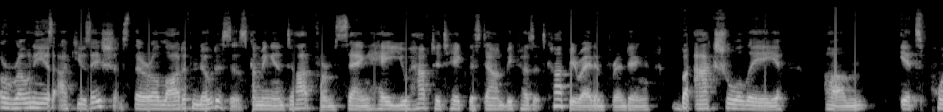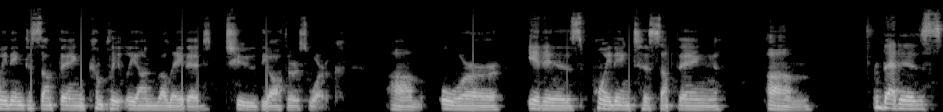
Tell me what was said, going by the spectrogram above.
erroneous accusations. There are a lot of notices coming into platforms saying, hey, you have to take this down because it's copyright infringing, but actually, um, it's pointing to something completely unrelated to the author's work. Um, or it is pointing to something um, that is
